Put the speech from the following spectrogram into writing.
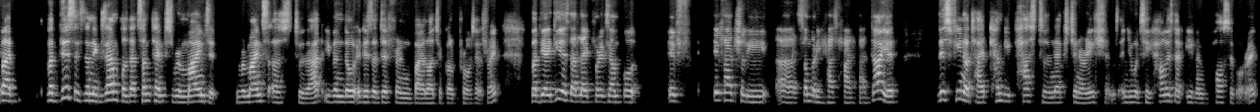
but but this is an example that sometimes reminds it reminds us to that, even though it is a different biological process, right? But the idea is that, like, for example, if if actually uh, somebody has high fat diet, this phenotype can be passed to the next generations. And you would say, how is that even possible, right?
